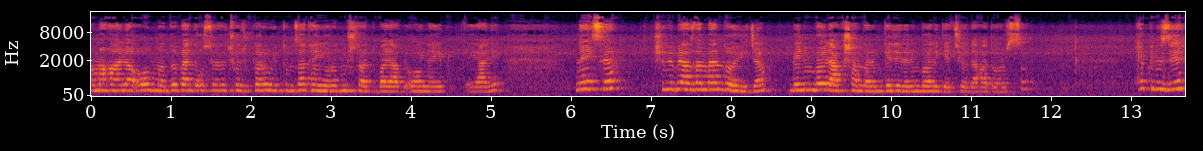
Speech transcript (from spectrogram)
Ama hala olmadı. Ben de o sırada çocukları uyuttum. Zaten yorulmuşlardı bayağı bir oynayıp yani. Neyse. Şimdi birazdan ben de uyuyacağım. Benim böyle akşamlarım, gecelerim böyle geçiyor daha doğrusu. Hepinizi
